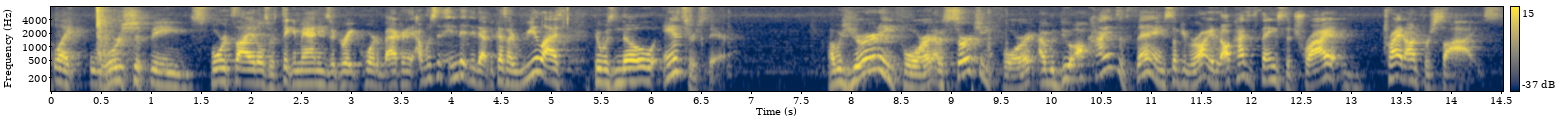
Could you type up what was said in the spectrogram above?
like worshiping sports idols or thinking, man, he's a great quarterback. I wasn't into any of that because I realized there was no answers there. I was yearning for it. I was searching for it. I would do all kinds of things. Don't get me wrong. I did all kinds of things to try it, try it on for size,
